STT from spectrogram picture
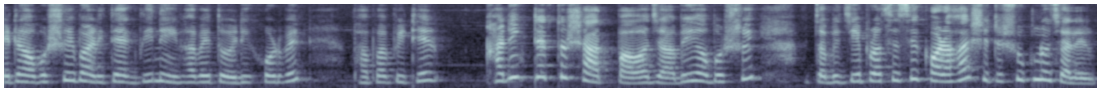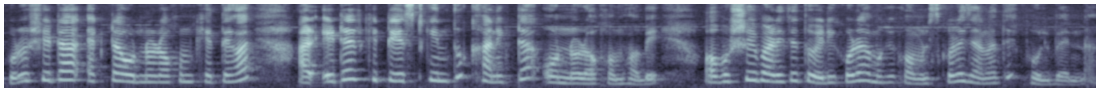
এটা অবশ্যই বাড়িতে একদিন এইভাবে তৈরি করবেন। ভাপা পিঠের খানিকটার তো স্বাদ পাওয়া যাবেই অবশ্যই। তবে যে প্রসেসে করা হয় সেটা শুকনো চালের গুঁড়ো, সেটা একটা অন্যরকম খেতে হয়। আর এটার টেস্ট কিন্তু খানিকটা অন্যরকম হবে। অবশ্যই বাড়িতে তৈরি করে আমাকে কমেন্টস করে জানাতে ভুলবেন না।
